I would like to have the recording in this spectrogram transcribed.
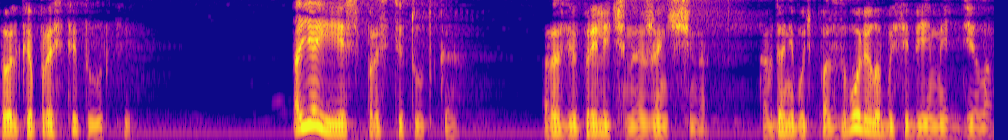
только проститутки. А я и есть проститутка. Разве приличная женщина — когда-нибудь позволила бы себе иметь дело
